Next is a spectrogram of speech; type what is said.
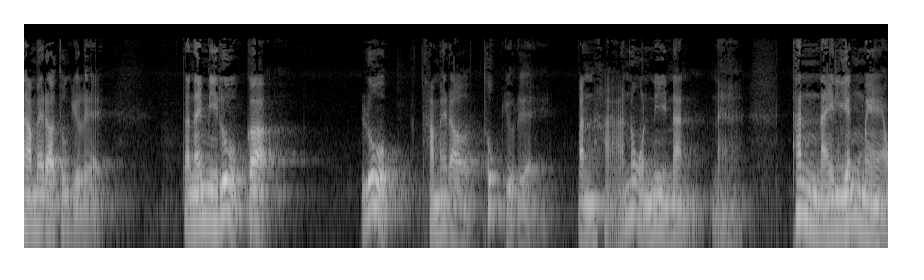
ทำให้เราทุกข์อยู่เลยท่านไหนมีลูกก็ลูกทำให้เราทุกข์อยู่เลยปัญหาโน่นนี่นั่นนะท่านไหนเลี้ยงแมว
